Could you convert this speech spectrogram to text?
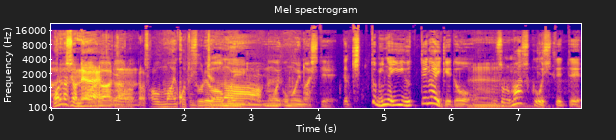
あるありますよねあるあるあるそううまいこと言そってるなれは思い思い思いましてできっとみんな言ってないけどそのマスクをしてて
